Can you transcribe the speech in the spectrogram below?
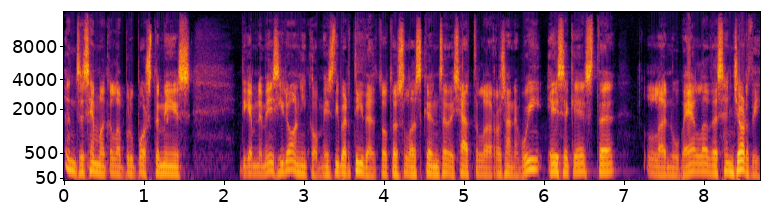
ens sembla que la proposta més diguem-ne, més irònica o més divertida de totes les que ens ha deixat la Rosana avui és aquesta, la novel·la de Sant Jordi.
